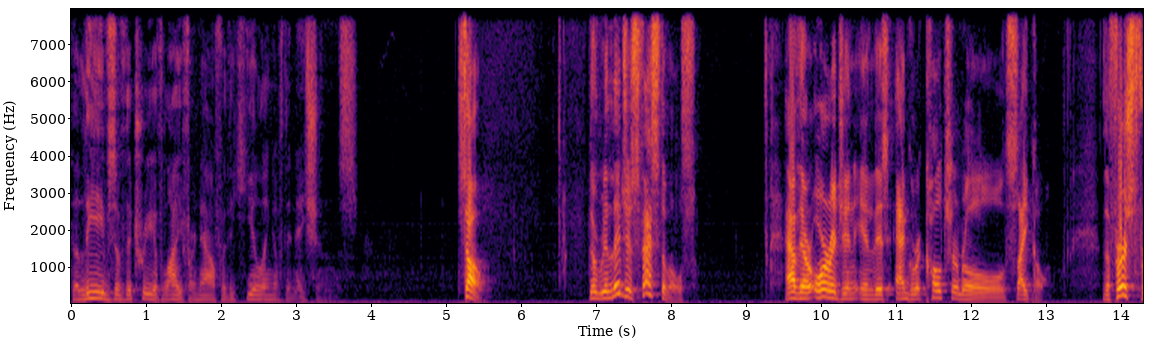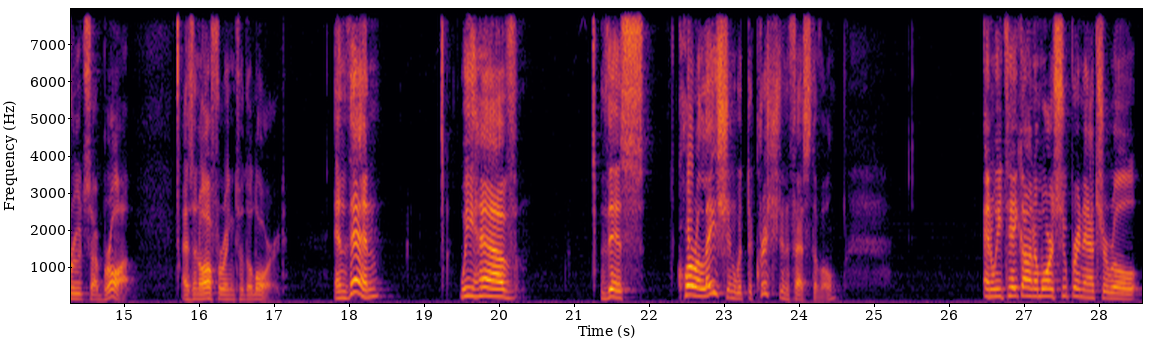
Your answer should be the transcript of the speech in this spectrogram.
The leaves of the tree of life are now for the healing of the nations. So, the religious festivals have their origin in this agricultural cycle. The first fruits are brought as an offering to the Lord. And then we have this correlation with the Christian festival, and we take on a more supernatural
